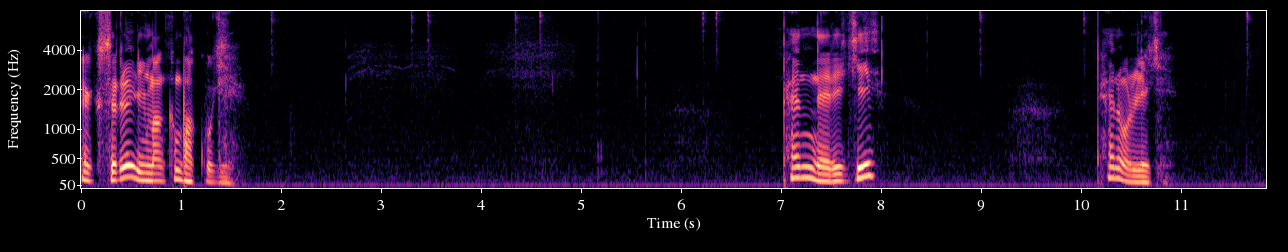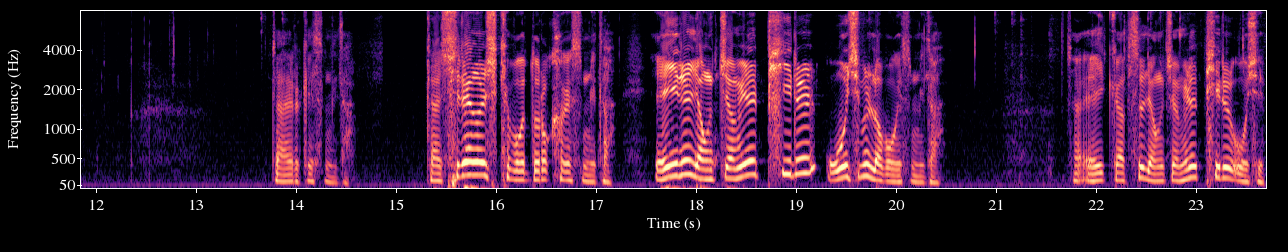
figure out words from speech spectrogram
x를 1만큼 바꾸기. 펜 내리기, 펜 올리기. 자, 이렇게 했습니다. 자, 실행을 시켜 보도록 하겠습니다. A를 0.1, P를 50을 넣어 보겠습니다. 자, A 값을 0.1, P를 50.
